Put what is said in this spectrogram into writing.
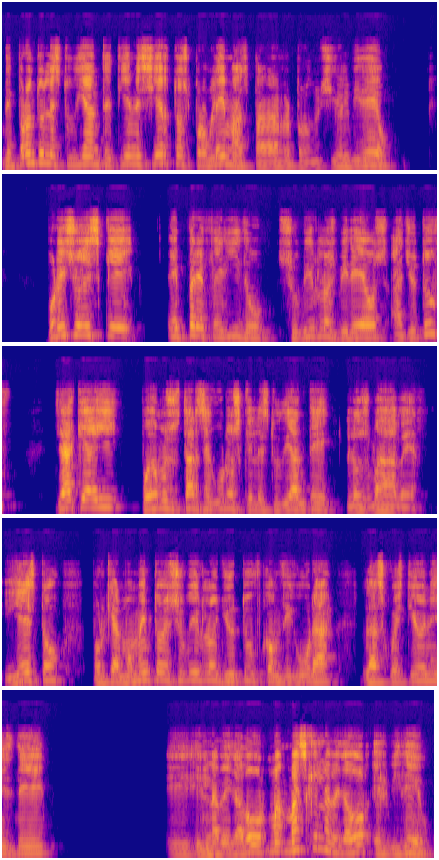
de pronto el estudiante tiene ciertos problemas para reproducir el video. Por eso es que he preferido subir los videos a YouTube, ya que ahí podemos estar seguros que el estudiante los va a ver. Y esto porque al momento de subirlo, YouTube configura las cuestiones de eh, el navegador, más que el navegador, el video.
